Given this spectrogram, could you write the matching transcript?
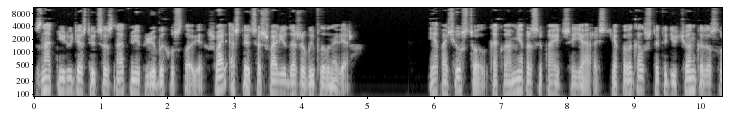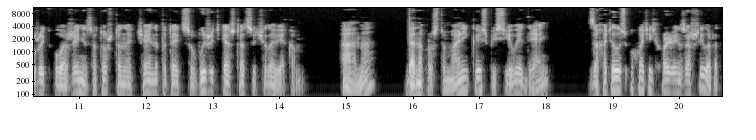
Знатные люди остаются знатными при любых условиях. Шваль остается швалью, даже выплыв наверх. Я почувствовал, как во мне просыпается ярость. Я полагал, что эта девчонка заслуживает уважения за то, что она отчаянно пытается выжить и остаться человеком. А она? Да она просто маленькая, спесивая дрянь. Захотелось ухватить фройлен за шиворот,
